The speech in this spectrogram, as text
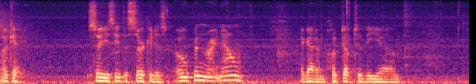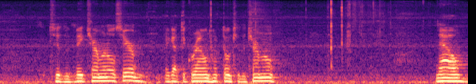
Okay. So you see the circuit is open right now. I got them hooked up to the uh, to the big terminals here. I got the ground hooked onto the terminal. Now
